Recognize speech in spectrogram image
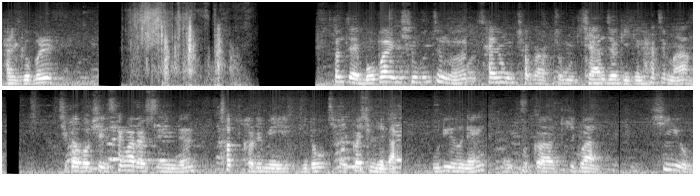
발급을 현재 모바일 신분증은 사용처가 좀 제한적이긴 하지만 지갑 없이 생활할 수 있는 첫 걸음이기도 할 것입니다. 우리은행, 국가기관, CU,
